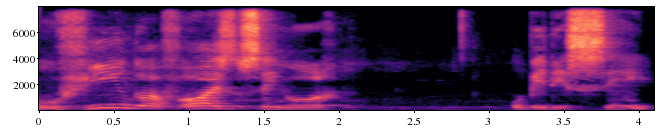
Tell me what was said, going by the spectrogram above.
ouvindo a voz do Senhor, obedecei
